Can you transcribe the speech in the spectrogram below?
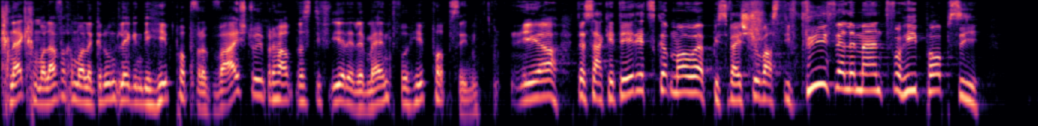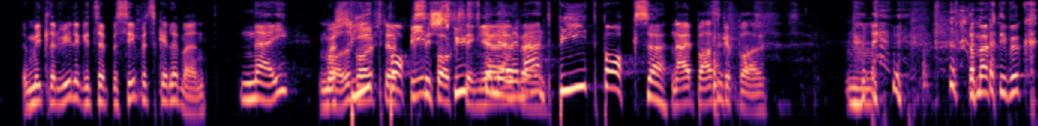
knack mal einfach mal eine grundlegende Hip-Hop-Frage. Weißt du überhaupt, was die vier Elemente von Hip-Hop sind? Ja, dann sage ich dir jetzt grad mal etwas. Weißt du, was die fünf Elemente von Hip-Hop sind? Mittlerweile gibt es etwa 70 Elemente. Nein. Beatbox ist das fünfte eben. Element. Beatboxen. Nein, Basketball. Da möchte ich wirklich.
